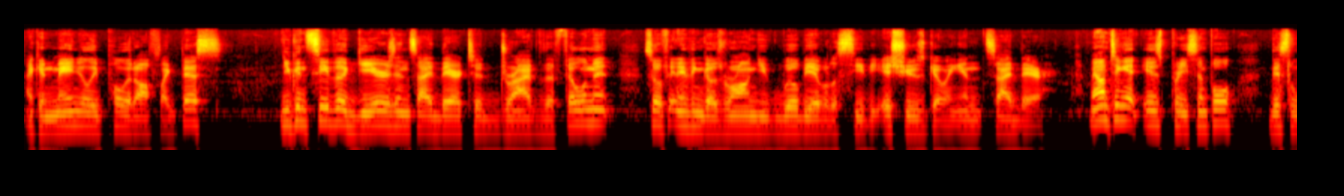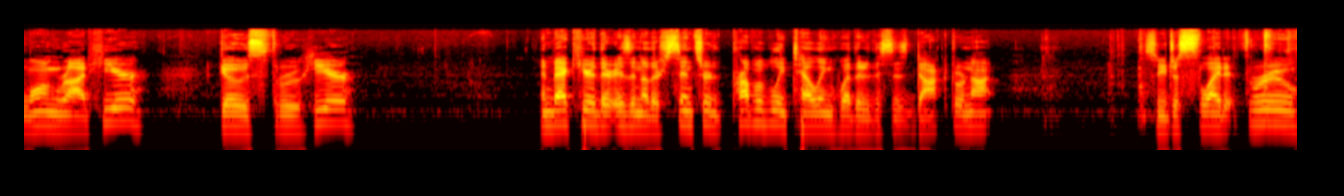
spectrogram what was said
I can manually pull it off like this. You can see the gears inside there to drive the filament, so if anything goes wrong, you will be able to see the issues going inside there. Mounting it is pretty simple. This long rod here goes through here, and back here there is another sensor probably telling whether this is docked or not. So you just slide it through,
